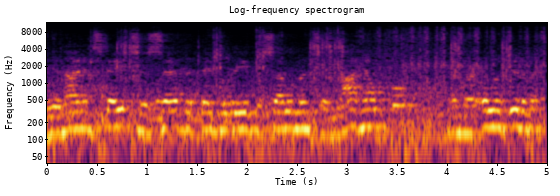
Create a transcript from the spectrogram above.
The United States has said that they believe the settlements are not helpful and they're illegitimate.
